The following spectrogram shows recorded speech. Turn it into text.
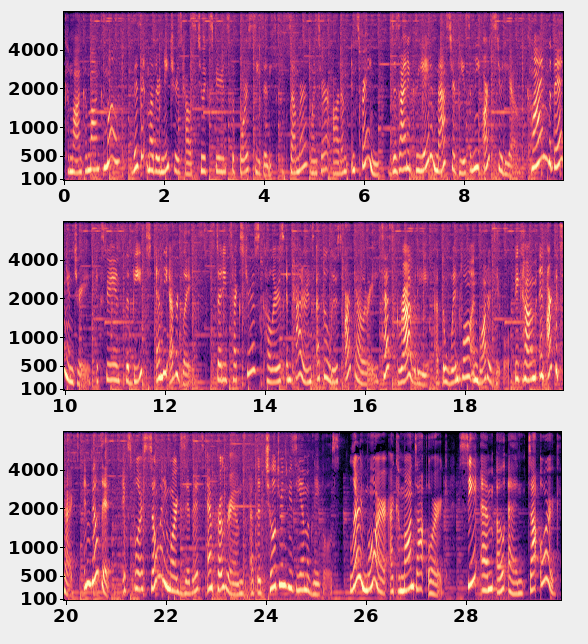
Come on, come on, come on. Visit Mother Nature's house to experience the four seasons summer, winter, autumn, and spring. Design a creative masterpiece in the art studio. Climb the banyan tree. Experience the beach and the Everglades. Study textures, colors, and patterns at the Loose Art Gallery. Test gravity at the wind wall and water table. Become an architect and build it. Explore so many more exhibits and programs at the Children's Museum of Naples. Learn more at CMON.org. C M O N.org.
